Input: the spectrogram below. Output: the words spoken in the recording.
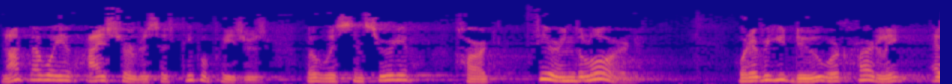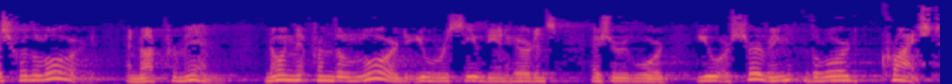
not by way of eye service as people pleasers, but with sincerity of heart, fearing the Lord. Whatever you do, work heartily as for the Lord and not for men knowing that from the Lord you will receive the inheritance as your reward. You are serving the Lord Christ.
